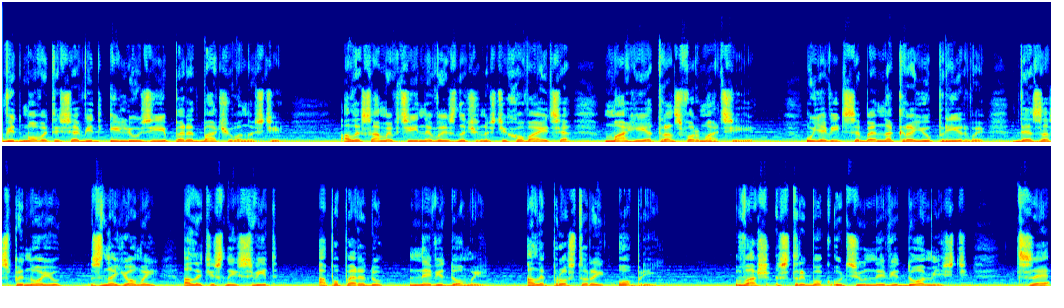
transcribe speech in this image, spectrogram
відмовитися від ілюзії передбачуваності. Але саме в цій невизначеності ховається магія трансформації. Уявіть себе на краю прірви, де за спиною знайомий, але тісний світ, а попереду невідомий, але просторий обрій. Ваш стрибок у цю невідомість це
